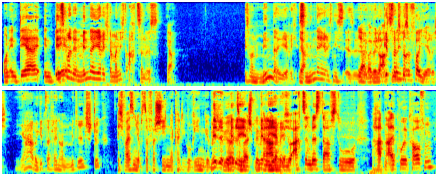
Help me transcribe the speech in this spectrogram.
Und in der, in der. Ist man denn minderjährig, wenn man nicht 18 ist? Ja. Ist man minderjährig? Ist Ja. minderjährig nicht. Also, Ja, weil wenn du gibt's 18 da bist, nicht bist du volljährig. Ja, aber gibt es da vielleicht noch ein Mittelstück? Ich weiß nicht, ob es da verschiedene Kategorien gibt Mittel- für mittel- zum Beispiel, keine Ahnung, wenn du 18 bist, darfst du harten Alkohol kaufen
